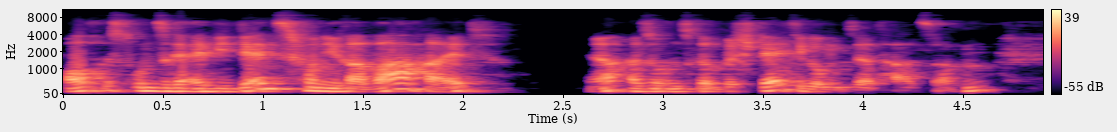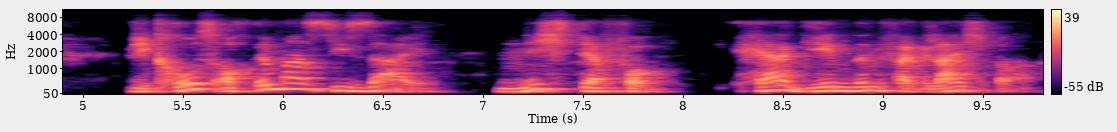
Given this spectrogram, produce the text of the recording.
Auch ist unsere Evidenz von ihrer Wahrheit, ja, also unsere Bestätigung dieser Tatsachen, wie groß auch immer sie sei, nicht der vor hergehenden vergleichbar.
